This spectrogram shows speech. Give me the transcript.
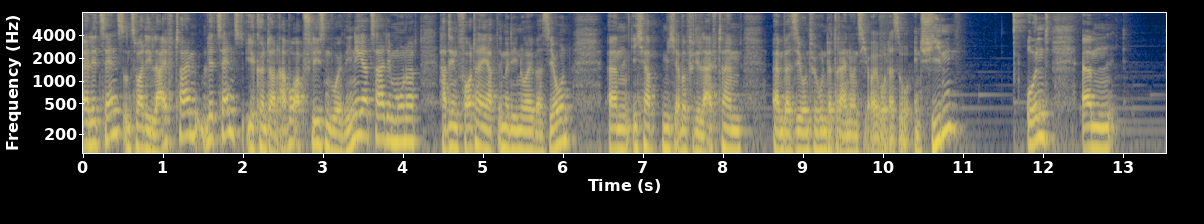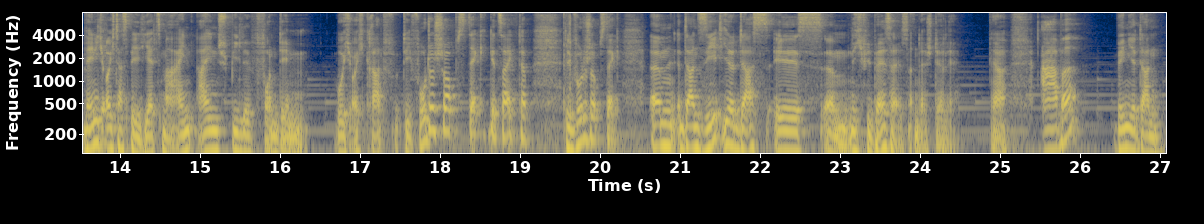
Äh, Lizenz und zwar die Lifetime-Lizenz. Ihr könnt da ein Abo abschließen, wo ihr weniger zahlt im Monat. Hat den Vorteil, ihr habt immer die neue Version. Ähm, ich habe mich aber für die Lifetime-Version für 193 Euro oder so entschieden. Und ähm, wenn ich euch das Bild jetzt mal ein, einspiele von dem wo ich euch gerade die Photoshop-Stack gezeigt habe, den Photoshop-Stack, ähm, dann seht ihr, dass es ähm, nicht viel besser ist an der Stelle. Ja? Aber wenn ihr dann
